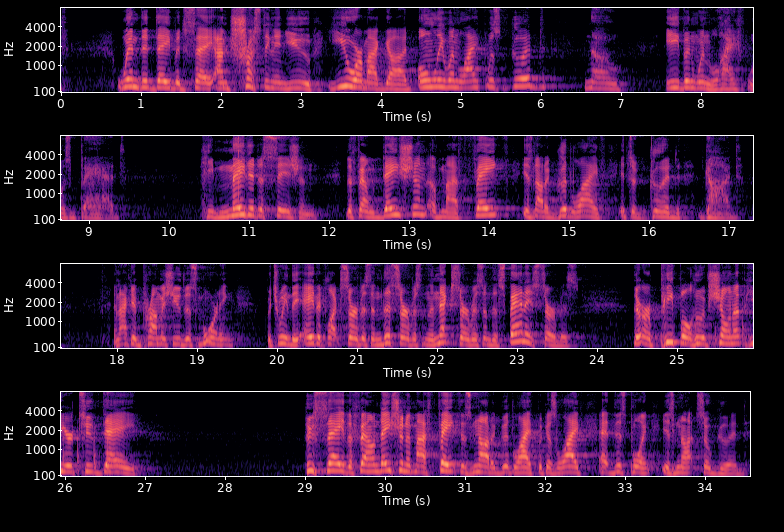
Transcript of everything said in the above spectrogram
When did David say, I'm trusting in you, you are my God? Only when life was good? No, even when life was bad. He made a decision. The foundation of my faith is not a good life, it's a good God. And I can promise you this morning, between the 8 o'clock service and this service and the next service and the Spanish service, there are people who have shown up here today who say the foundation of my faith is not a good life because life at this point is not so good.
